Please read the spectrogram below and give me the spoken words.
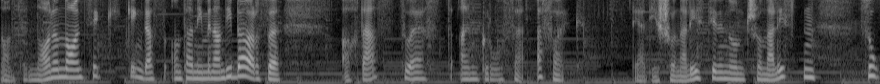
1999 ging das Unternehmen an die Börse. Auch das zuerst ein großer Erfolg der die Journalistinnen und Journalisten zu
